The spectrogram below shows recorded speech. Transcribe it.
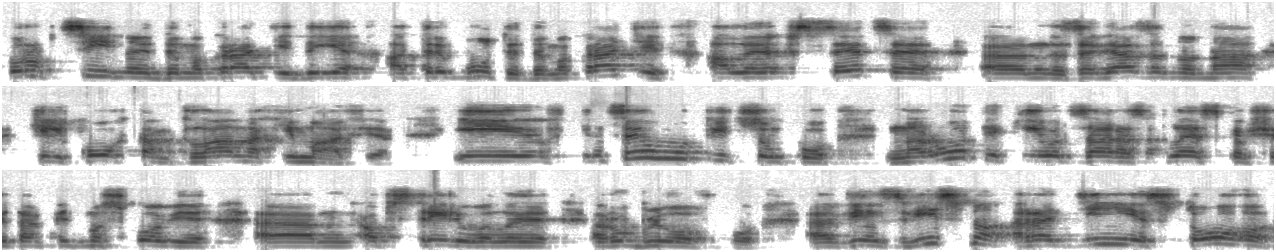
корупційної демократії, де є атрибути демократії, але все це е, зав'язано на кількох там кланах і мафіях. І в кінцевому підсумку народ, який от зараз плескав, що там під Москові е, обстрілювали Рубльовку, е, він звісно радіє з того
